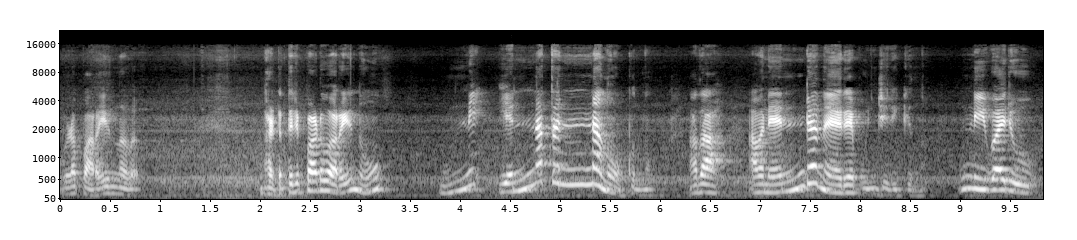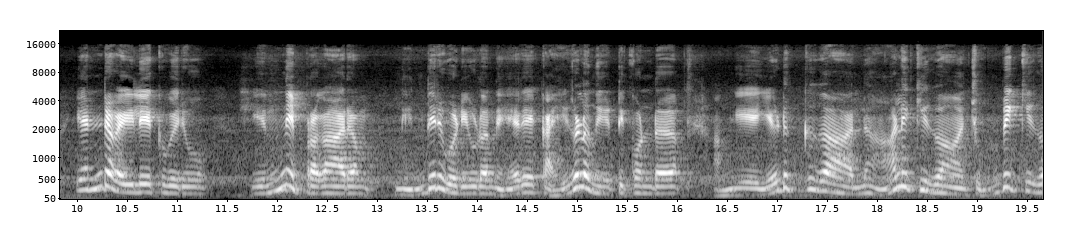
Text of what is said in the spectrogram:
ഇവിടെ പറയുന്നത്. ഭട്ടതിരിപ്പാട് പറയുന്നു ഉണ്ണി എന്നെ തന്നെ നോക്കുന്നു. അതാ അവൻ എന്റെ നേരെ പുഞ്ചിരിക്കുന്നു. ഉണ്ണി വരൂ എന്റെ കയ്യിലേക്ക് വരൂ. എന്നിപ്രകാരം നിന്തിരുവടിയുടെ നേരെ കൈകൾ നീട്ടിക്കൊണ്ട് അങ്ങേ എടുക്കുക ലാളിക്കുക ചുംബിക്കുക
